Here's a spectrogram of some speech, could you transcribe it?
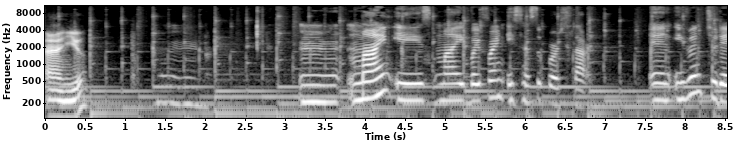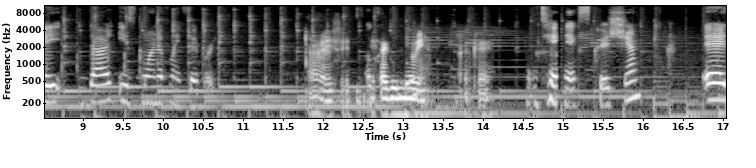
And you? Mine is my boyfriend is a superstar, and even today, that is one of my favorite. Ah, it's, it's, it's a good movie. Okay. The next question: uh,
